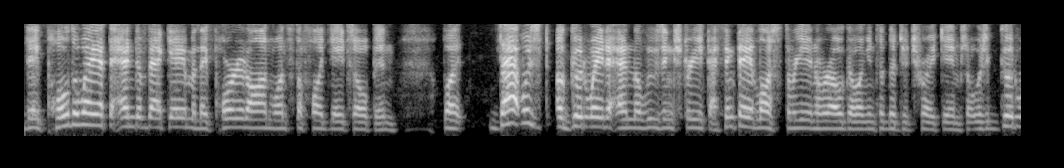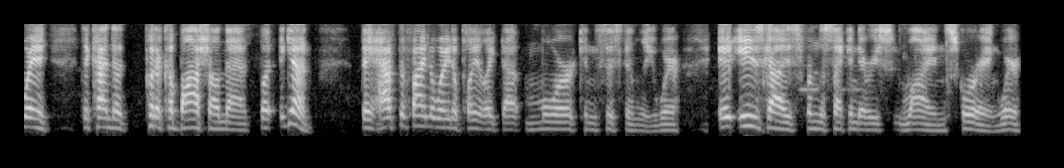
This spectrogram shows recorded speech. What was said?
They pulled away at the end of that game and they poured it on once the floodgates open. But that was a good way to end the losing streak. I think they had lost three in a row going into the Detroit game. So it was a good way to kind of put a kibosh on that. But again, they have to find a way to play like that more consistently where it is guys from the secondary line scoring where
